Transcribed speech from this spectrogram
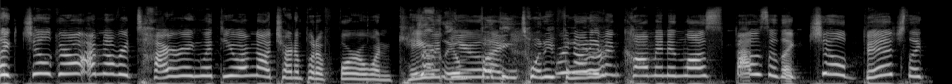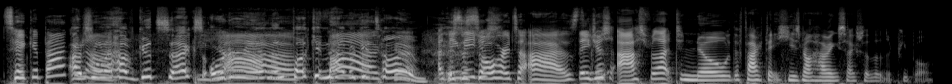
Like chill, girl? I'm not retiring with you. I'm not trying to put a 401k Exactly, with I'm you. fucking like, 24. We're not even common in law spouses. Like, chill, bitch. Like, take it back. I a just want to have good sex, order in, and fucking have a good time. I think This they is so just- hard to ask. They just asked for that to know the fact that he's not having sex with other people.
